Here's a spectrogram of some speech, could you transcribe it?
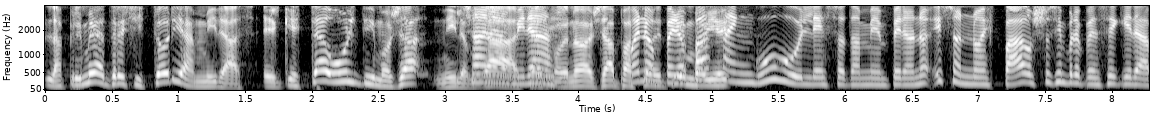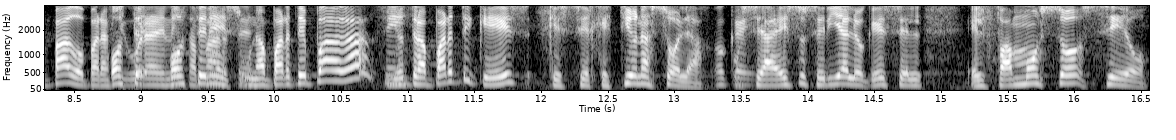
Las primeras tres historias, mirás, el que está último ya ni lo Ya mirás, mirás. porque no, ya pasó bueno, el pero tiempo. pasa en Google eso también, pero no, eso no es pago. Yo siempre pensé que era pago para Vos, te- figurar en vos esa tenés parte. una parte paga Sí. y otra parte que es que se gestiona sola. O sea, eso sería lo que es el, el famoso SEO,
